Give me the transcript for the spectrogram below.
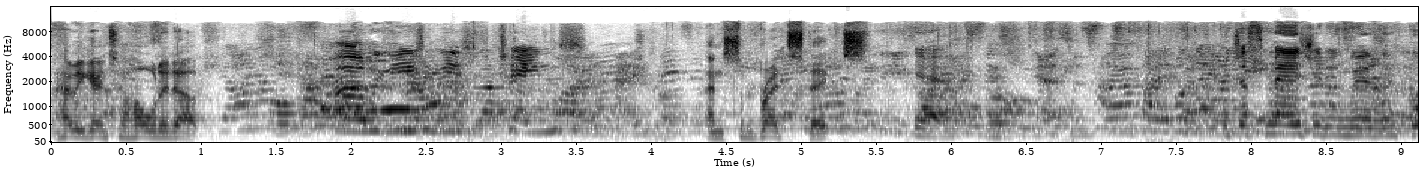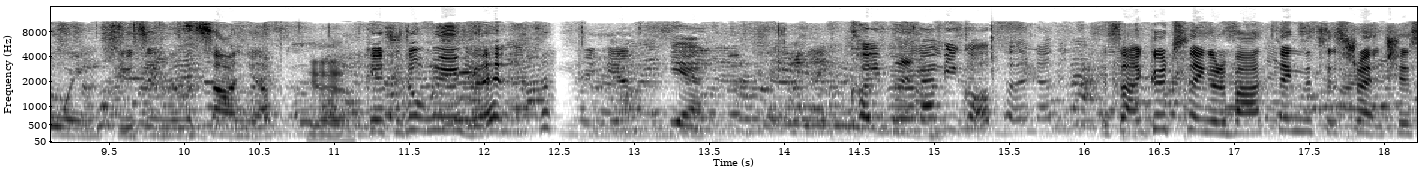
how are you going to hold it up? Uh, we're using these chains. And some breadsticks. Yeah. We're just measuring where they're going using the lasagna. Yeah. Okay, so don't move it. Yeah. Kobe, remember you got to put another. Is that a good thing or a bad thing that it stretches?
